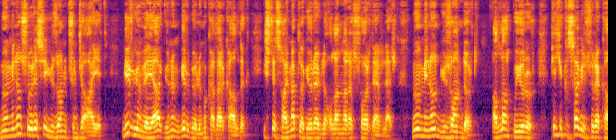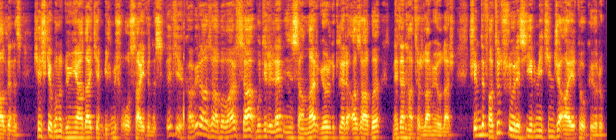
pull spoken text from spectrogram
Müminun suresi 113. ayet. Bir gün veya günün bir bölümü kadar kaldık. İşte saymakla görevli olanlara sor derler. Müminun 114. Allah buyurur. Peki kısa bir süre kaldınız. Keşke bunu dünyadayken bilmiş olsaydınız. Peki kabir azabı varsa bu dirilen insanlar gördükleri azabı neden hatırlamıyorlar? Şimdi Fatır suresi 22. ayeti okuyorum.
